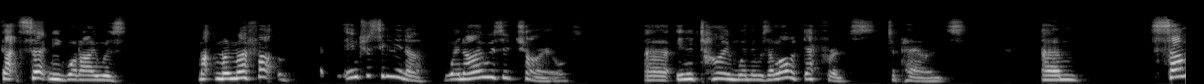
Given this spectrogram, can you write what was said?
That's certainly what I was. My, my, my fa- interestingly enough, when I was a child, uh, in a time when there was a lot of deference to parents, um, some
